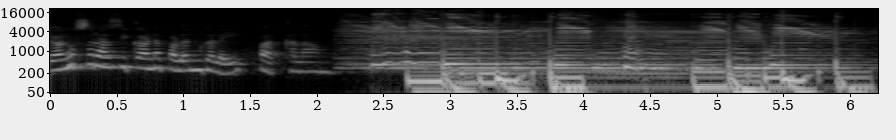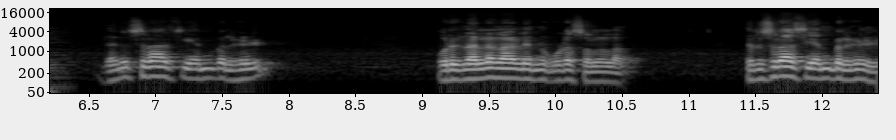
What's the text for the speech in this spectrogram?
தனுசு ராசிக்கான பலன்களை பார்க்கலாம். தனுசு ராசி அன்பர்கள் ஒரு நல்ல நாள் என்று கூட சொல்லலாம். தனுசு ராசி அன்பர்கள்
